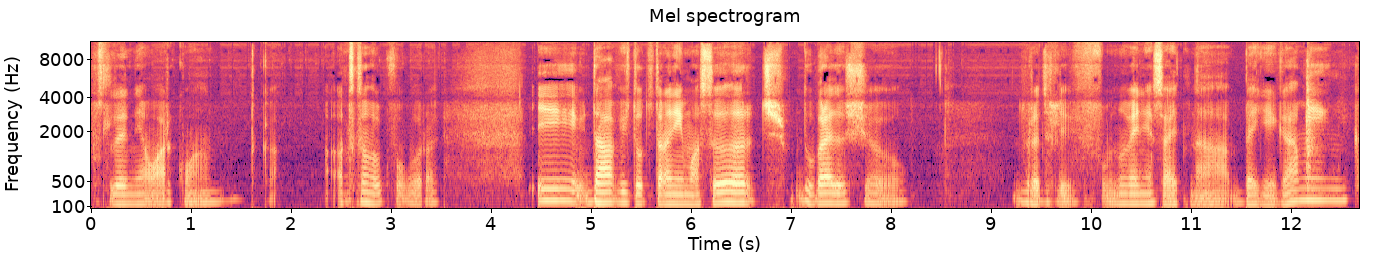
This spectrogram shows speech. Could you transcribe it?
последния Ларклан. Така. А така какво говоря? И да, вижда отстрани има Search. Добре дошъл. Добре дошли в обновения сайт на BG Gaming.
